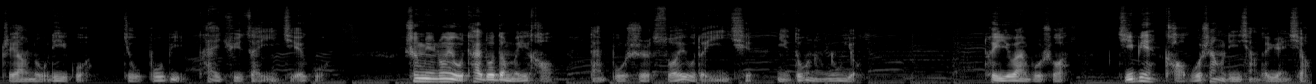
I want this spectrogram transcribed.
只要努力过，就不必太去在意结果。生命中有太多的美好。但不是所有的一切你都能拥有。退一万步说，即便考不上理想的院校，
